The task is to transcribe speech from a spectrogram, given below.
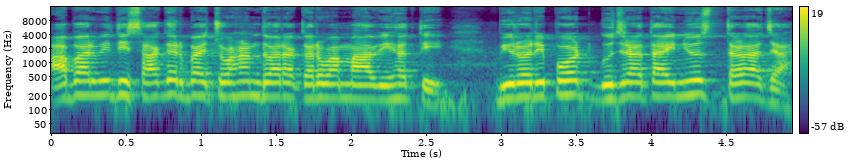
આભાર વિધિ સાગરભાઈ ચૌહાણ દ્વારા કરવામાં આવી હતી. Bureau report Gujarat I news Talaja.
